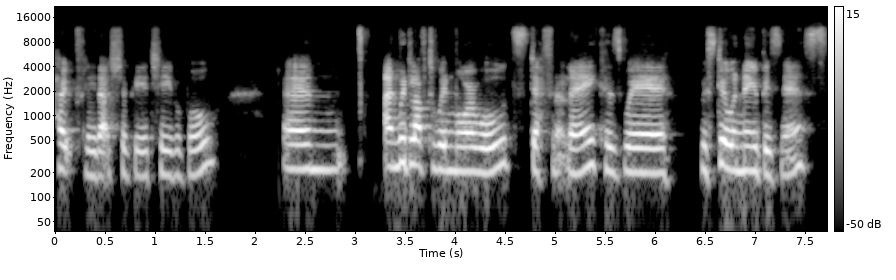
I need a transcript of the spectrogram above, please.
hopefully that should be achievable. Um, and we'd love to win more awards, definitely, because we're we're still a new business.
